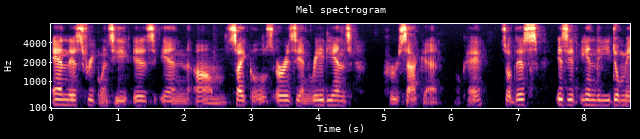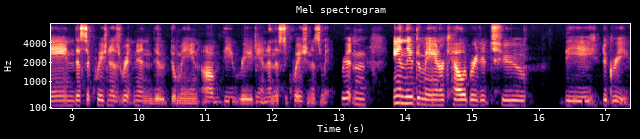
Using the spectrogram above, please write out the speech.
And this frequency is in um, cycles or is in radians per second. Okay, so this is it in the domain, this equation is written in the domain of the radian, and this equation is written in the domain or calibrated to the degree.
